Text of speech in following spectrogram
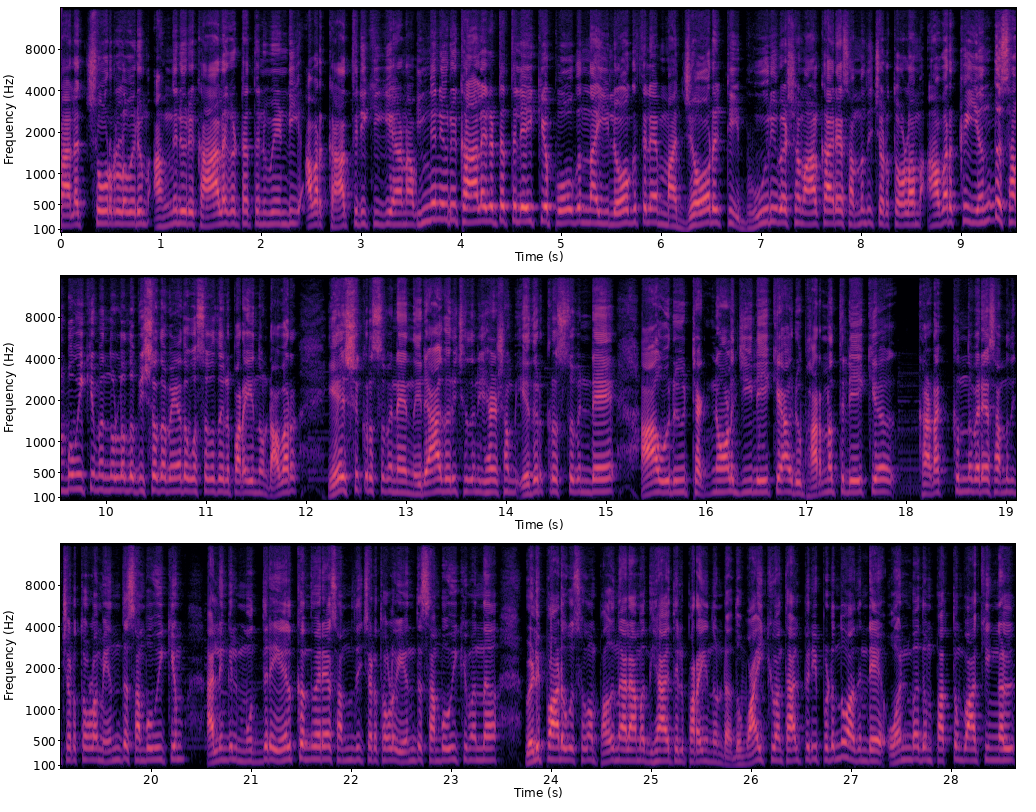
തലച്ചോറുള്ളവരും അങ്ങനെ ഒരു കാലഘട്ടത്തിന് വേണ്ടി അവർ കാത്തിരിക്കുകയാണ്. ഇങ്ങനെ ഒരു കാലഘട്ടത്തിലേക്ക് പോകുന്ന ഈ ലോകത്തിലെ മജോറിറ്റി ഭൂരിപക്ഷം ആൾക്കാരെ സംബന്ധിച്ചിടത്തോളം അവർക്ക് എന്ത് സംഭവിക്കുമെന്നുള്ളത് വിശദ വേദപുസ്തകത്തിൽ പറയുന്നുണ്ട്. അവർ യേശു ക്രിസ്തുവിനെ നിരാകരിച്ചതിന് ശേഷം എതിർ ക്രിസ്തുവിന്റെ ആ ഒരു ടെക്നോളജിയിലേക്ക് ആ ഒരു ഭരണത്തിലേക്ക് കടക്കുന്നവരെ സംബന്ധിച്ചിടത്തോളം എന്ത് സംഭവിക്കും? അല്ലെങ്കിൽ മുദ്ര ഏൽക്കുന്നവരെ സംബന്ധിച്ചിടത്തോളം എന്ത് സംഭവിക്കുമെന്ന് വെളിപ്പാട് പുസ്തകം പതിനാലാം അധ്യായത്തിൽ പറയുന്നുണ്ട്. അത് വായിക്കുവാൻ താല്പര്യപ്പെടുന്നു അതിന്റെ ഒൻപതും പത്തും വാക്യങ്ങൾ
